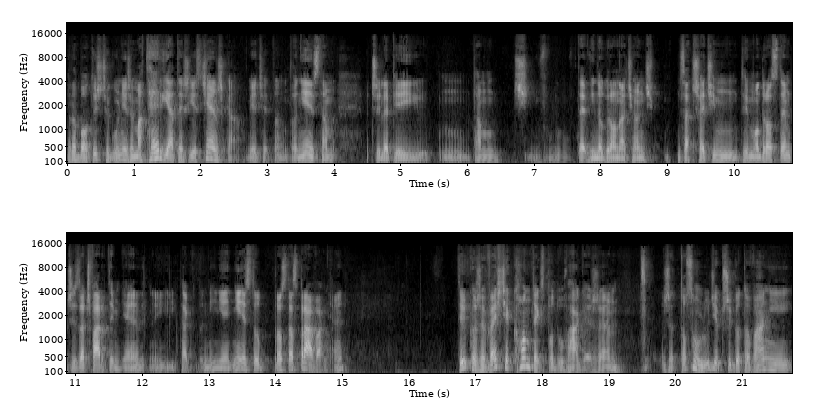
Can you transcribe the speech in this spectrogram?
roboty, szczególnie, że materia też jest ciężka. Wiecie, to, to nie jest tam, czy lepiej mm, tam te winogrona ciąć za trzecim tym odrostem, czy za czwartym, nie? I tak, nie, nie, nie jest to prosta sprawa, nie? Tylko, że weźcie kontekst pod uwagę, że, że to są ludzie przygotowani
